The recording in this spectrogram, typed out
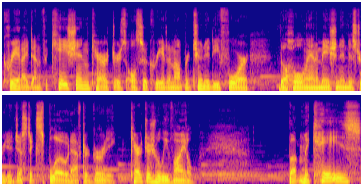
create identification. Characters also create an opportunity for the whole animation industry to just explode after Gertie. Characters really vital. But McCay's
